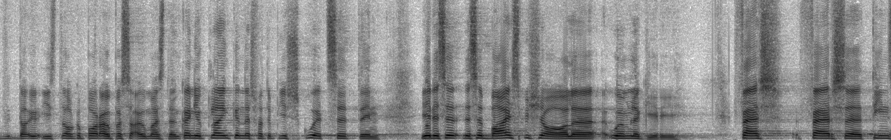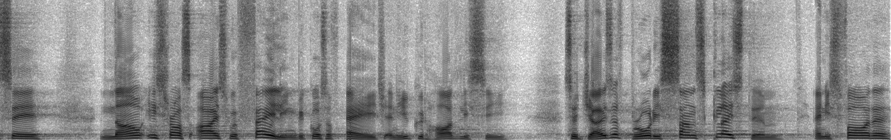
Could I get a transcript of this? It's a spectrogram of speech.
hier's dalk 'n paar oupas se oumas, dink aan jou kleinkinders wat op jou skoot sit en ja, dis 'n dis 'n baie spesiale oomblik hierdie. Vers vers 10 sê Now Israel's eyes were failing because of age and he could hardly see. So Joseph brought his sons close to him and his father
